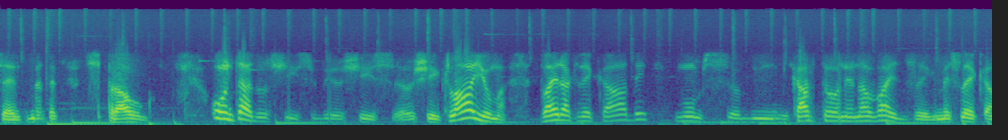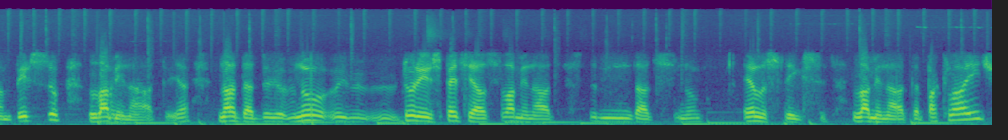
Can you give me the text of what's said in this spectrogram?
centimetru spraugu. Un tad uz šīs, šīs, šī klājuma vairāk nekādi mums mm, kartoni nav vajadzīgi. Mēs liekam virsmu laminātu. Ja? Nā, tad, nu, tur ir speciāls lamināts, mm, tāds, nu, elastīgs lamināta paklājiņš,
